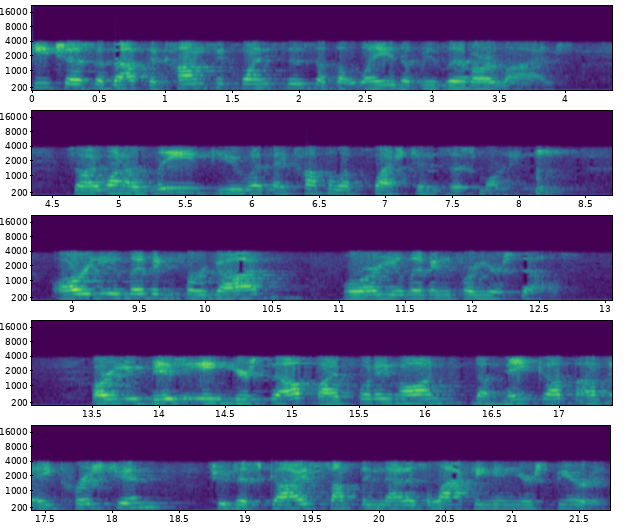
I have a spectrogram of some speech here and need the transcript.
teach us about the consequences of the way that we live our lives. So I want to leave you with a couple of questions this morning. Are you living for God or are you living for yourself? Are you busying yourself by putting on the makeup of a Christian to disguise something that is lacking in your spirit?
